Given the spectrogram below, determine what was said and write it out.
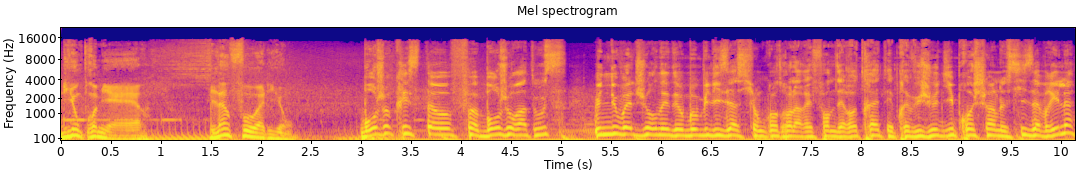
Lyon Première, l'info à Lyon. Bonjour Christophe, bonjour à tous. Une nouvelle journée de mobilisation contre la réforme des retraites est prévue jeudi prochain le 6 avril.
